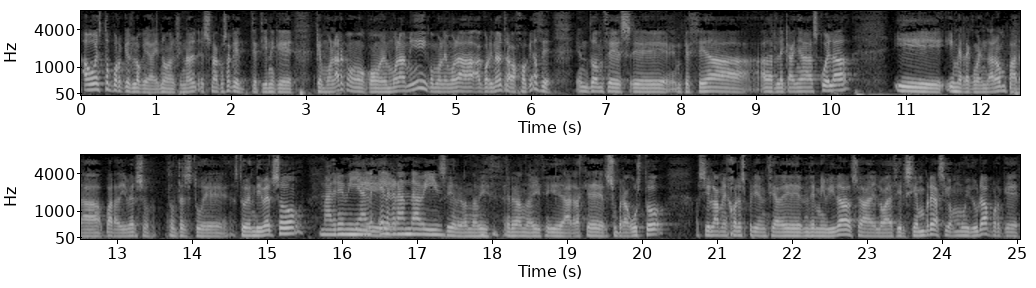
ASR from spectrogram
hago esto porque es lo que hay. No, al final es una cosa que te tiene que, que molar, como, como me mola a mí y como le mola a Corina el trabajo que hace. Entonces, eh, empecé a, a darle caña a la escuela y, y me recomendaron para, para Diverso. Entonces estuve, estuve en Diverso. Madre mía, el, Y- el gran David. Sí, el gran David, el gran David. Y la verdad es que súper a gusto. Ha sido la mejor experiencia de, de mi vida, o sea, lo voy a decir siempre, ha sido muy dura porque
